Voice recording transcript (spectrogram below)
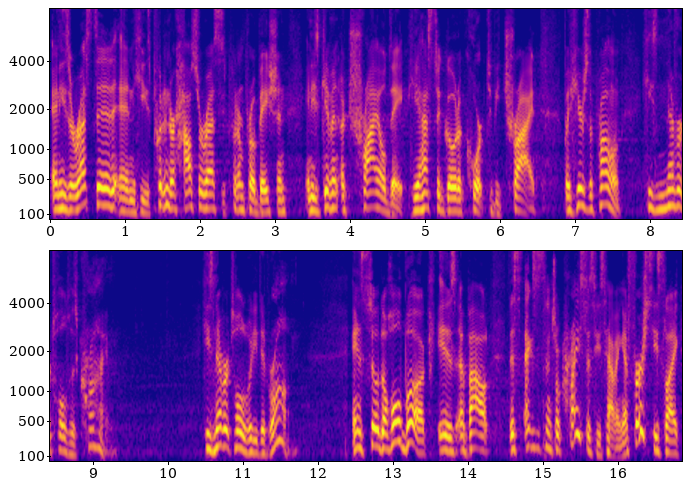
And he's arrested, and he's put under house arrest. He's put on probation, and he's given a trial date. He has to go to court to be tried. But here's the problem: he's never told his crime. He's never told what he did wrong. And so the whole book is about this existential crisis he's having. At first, he's like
